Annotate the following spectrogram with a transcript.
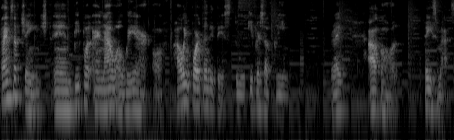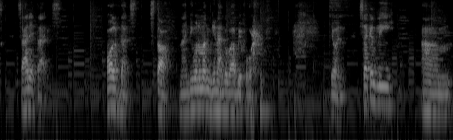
times have changed and people are now aware of how important it is to keep yourself clean, right? Alcohol, face mask, sanitize, all of that stuff na hindi mo naman ginagawa before. Yun. Secondly, um,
